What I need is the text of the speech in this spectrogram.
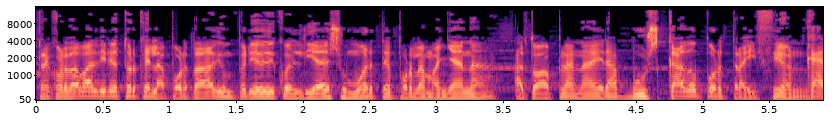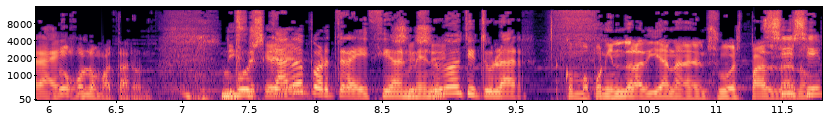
Recordaba el director que la portada de un periódico el día de su muerte por la mañana, a toda plana, era buscado por traición. Caray. Luego lo mataron. Dice Buscado que- por traición, Sí, sí. menudo titular. Como poniendo la diana en su espalda, Sí, ¿no? sí,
